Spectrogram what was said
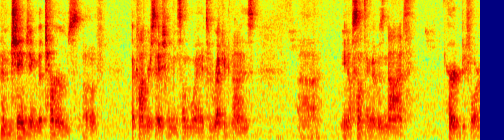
i'm Mhm. changing the terms of the conversation in some way to recognize uh, you know something that was not heard before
